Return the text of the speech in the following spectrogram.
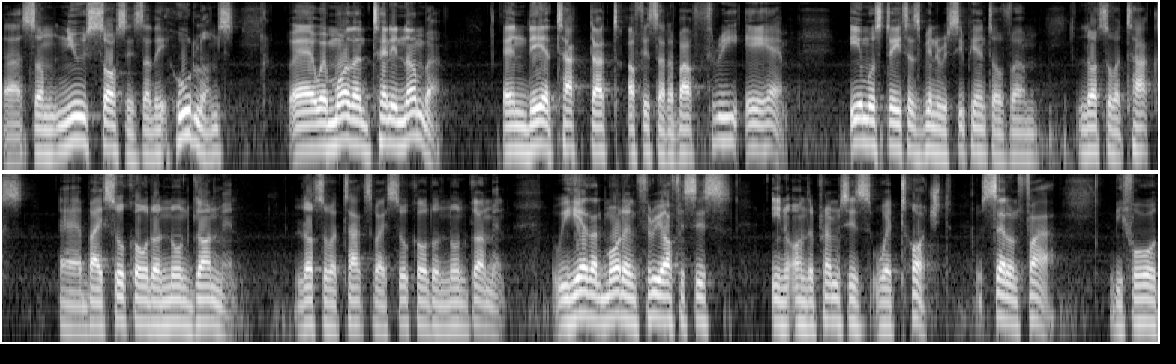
uh, some news sources that the hoodlums uh, were more than 10 in number, and they attacked that office at about 3 a.m. Imo State has been a recipient of um, lots of attacks uh, by so-called unknown gunmen. Lots of attacks by so-called unknown gunmen. We hear that more than three offices on the premises were touched, set on fire before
